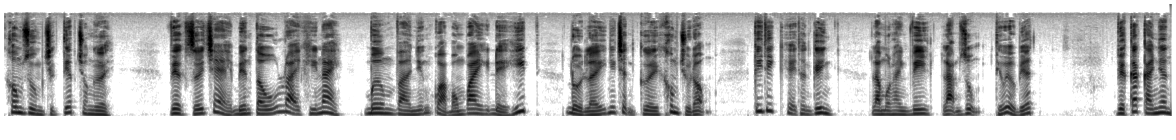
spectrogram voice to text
không dùng trực tiếp cho người. Việc giới trẻ biến tấu loại khí này bơm vào những quả bóng bay để hít, đổi lấy những trận cười không chủ động, kích thích hệ thần kinh là một hành vi lạm dụng thiếu hiểu biết. Việc các cá nhân,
